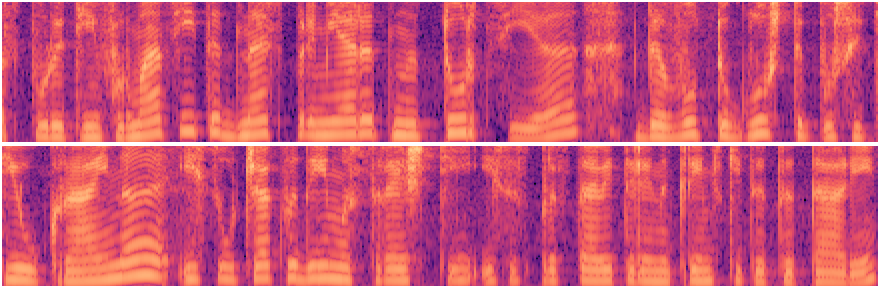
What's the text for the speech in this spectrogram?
според информациите, днес премиерът на Турция Давут Оглу ще посети Украина и се очаква да има срещи и с представители на кримските татари.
